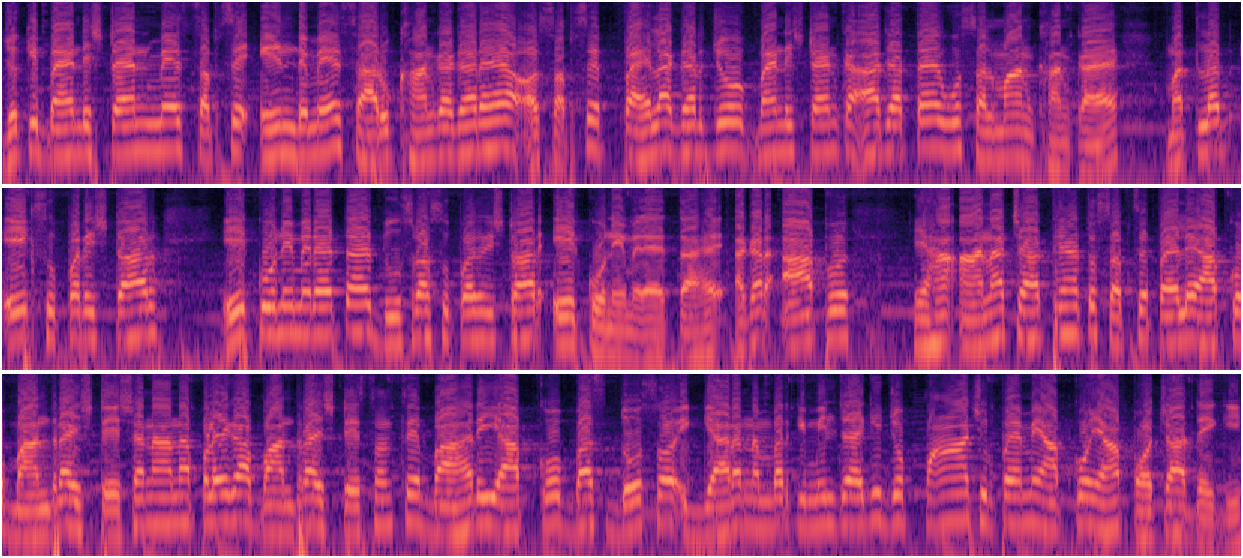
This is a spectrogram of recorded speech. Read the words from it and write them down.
जो कि बैंड स्टैंड में सबसे एंड में शाहरुख खान का घर है और सबसे पहला घर जो बैंड स्टैंड का आ जाता है वो सलमान खान का है। मतलब एक सुपरस्टार एक कोने में रहता है, दूसरा सुपरस्टार एक कोने में रहता है। अगर आप यहाँ आना चाहते हैं तो सबसे पहले आपको बांद्रा स्टेशन आना पड़ेगा। बांद्रा स्टेशन से बाहर ही आपको बस 211 नंबर की मिल जाएगी, जो पाँच रुपए में आपको यहाँ पहुँचा देगी।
